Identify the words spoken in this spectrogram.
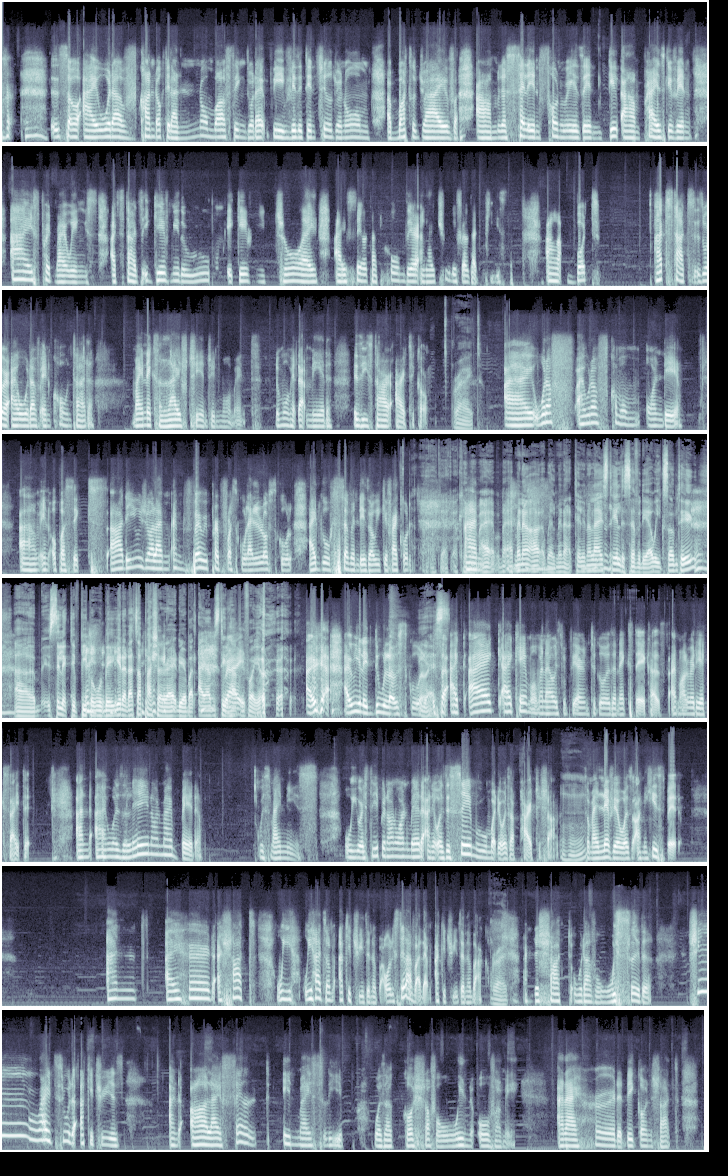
so I would have conducted a number of things, would I be visiting children homes, a bottle drive, um, just selling, fundraising, give, um, prize giving. I spread my wings at starts. It gave me the room. It gave me joy. I felt at home there, and I truly felt at peace. Uh, but at stats is where I would have encountered my next life changing moment. The moment that made the Star article. Right. I would have I would have come home one day um in upper six uh, the usual. I'm I'm very prep for school. I love school. I'd go seven days a week if I could. Okay, okay, okay. ma'am. I, I, I, not, uh, well, me not telling a lie. Still the seven day a week something. Um, selective people would be, you know, that's a passion right there. But I am still happy for you. I I really do love school. Yes. So I I I came home and I was preparing to go the next day because I'm already excited. And I was laying on my bed with my niece. We were sleeping on one bed and it was the same room but there was a partition. hmm So my nephew was on his bed. And I heard a shot. We we had some ackee trees in the back. Well, we still have uh, them ackee trees in the back. Right. And the shot would have whistled shing, right through the ackee trees. And all I felt in my sleep was a gush of wind over me. And I heard the gunshot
